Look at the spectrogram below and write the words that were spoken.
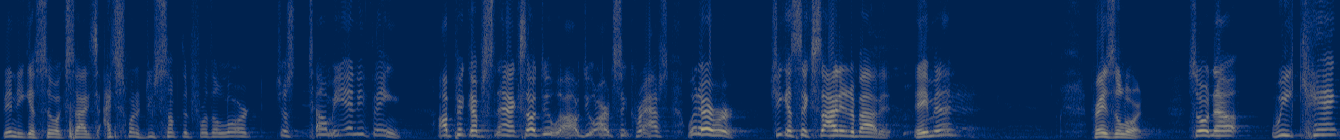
Bendy gets so excited. I just want to do something for the Lord. Just tell me anything. I'll pick up snacks. I'll do, I'll do arts and crafts, whatever. She gets excited about it. Amen? Praise the Lord. So now we can't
